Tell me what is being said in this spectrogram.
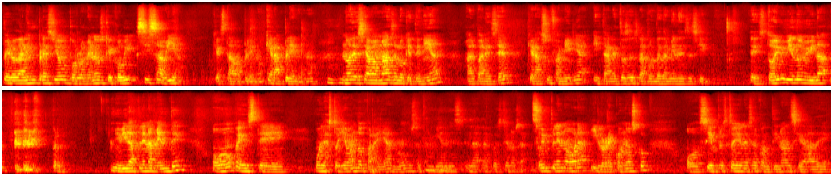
pero da la impresión, por lo menos, que Kobe sí sabía que estaba pleno, que era pleno, ¿no? Uh -huh. No deseaba más de lo que tenía, al parecer, que era su familia y tal. Entonces la pregunta también es decir, ¿estoy viviendo mi vida, perdón, mi vida plenamente o, este, o la estoy llevando para allá, ¿no? O sea, también uh -huh. es la, la cuestión, o sea, ¿soy pleno ahora y lo reconozco o siempre estoy en esa continua ansiedad de,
